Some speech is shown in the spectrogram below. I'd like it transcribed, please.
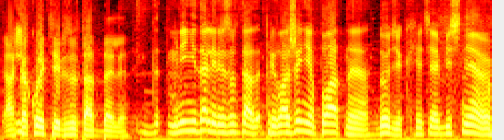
А И какой тебе результат дали? д- Мне не дали результат. Приложение платное, Додик, я тебе объясняю.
